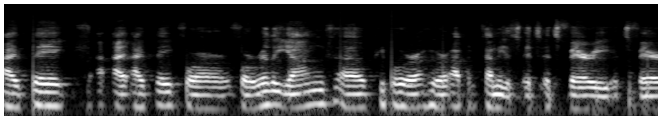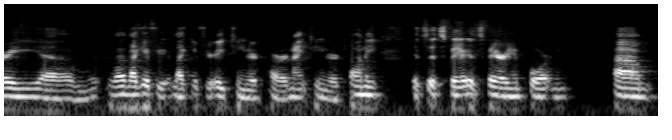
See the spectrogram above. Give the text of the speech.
I think I, I think for for really young uh, people who are who are up and coming, it's it's it's very it's very um, like if you like if you're 18 or, or 19 or 20, it's it's very it's very important. Um,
